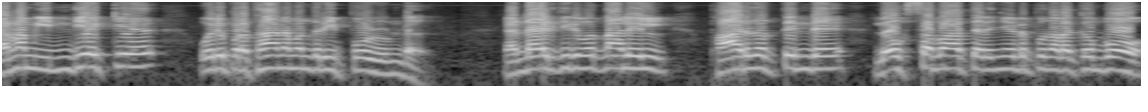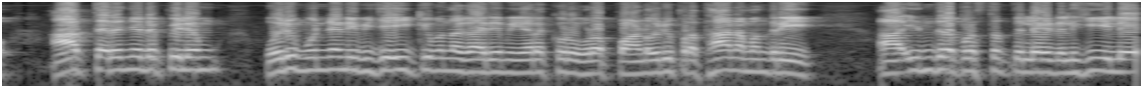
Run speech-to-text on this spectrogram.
കാരണം ഇന്ത്യയ്ക്ക് ഒരു പ്രധാനമന്ത്രി ഇപ്പോഴുണ്ട്. രണ്ടായിരത്തി ഇരുപത്തിനാലിൽ ഭാരതത്തിന്റെ ലോക്സഭാ തെരഞ്ഞെടുപ്പ് നടക്കുമ്പോൾ ആ തെരഞ്ഞെടുപ്പിലും ഒരു മുന്നണി വിജയിക്കുമെന്ന കാര്യം ഏറെക്കുറെ ഉറപ്പാണ്. ഒരു പ്രധാനമന്ത്രി ഇന്ദ്രപ്രസ്ഥത്തിലെ ഡൽഹിയിലെ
